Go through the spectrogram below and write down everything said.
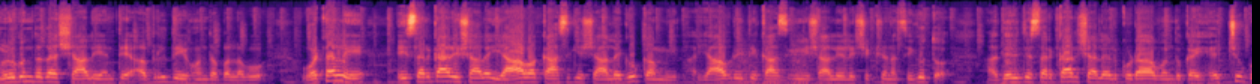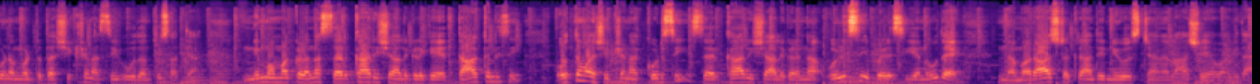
ಮುಳುಗುಂದದ ಶಾಲೆಯಂತೆ ಅಭಿವೃದ್ಧಿ ಹೊಂದಬಲ್ಲವು. ಒಟ್ಟಲ್ಲಿ ಈ ಸರ್ಕಾರಿ ಶಾಲೆ ಯಾವ ಖಾಸಗಿ ಶಾಲೆಗೂ ಕಮ್ಮಿ ಇಲ್ಲ. ಯಾವ ರೀತಿ ಖಾಸಗಿ ಶಾಲೆಯಲ್ಲಿ ಶಿಕ್ಷಣ ಸಿಗುತ್ತೋ, ಅದೇ ರೀತಿ ಸರ್ಕಾರಿ ಶಾಲೆಯಲ್ಲಿ ಕೂಡ ಒಂದು ಕೈ ಹೆಚ್ಚು ಗುಣಮಟ್ಟದ ಶಿಕ್ಷಣ ಸಿಗುವುದಂತೂ ಸತ್ಯ. ನಿಮ್ಮ ಮಕ್ಕಳನ್ನು ಸರ್ಕಾರಿ ಶಾಲೆಗಳಿಗೆ ದಾಖಲಿಸಿ, ಉತ್ತಮ ಶಿಕ್ಷಣ ಕೊಡಿಸಿ, ಸರ್ಕಾರಿ ಶಾಲೆಗಳನ್ನು ಉಳಿಸಿ ಬೆಳೆಸಿ ಎನ್ನುವುದೇ ನಮ್ಮ ರಾಷ್ಟ್ರ ಕ್ರಾಂತಿ ನ್ಯೂಸ್ ಚಾನೆಲ್ ಆಶಯವಾಗಿದೆ.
